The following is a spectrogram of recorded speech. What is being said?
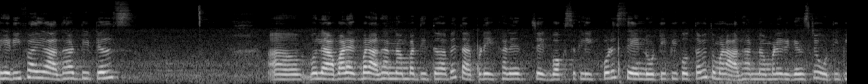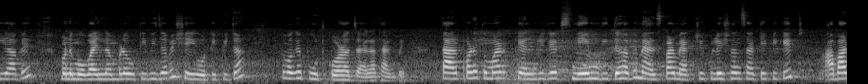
ভেরিফাই আধার ডিটেলস বলে আবার একবার আধার নাম্বার দিতে হবে, তারপরে এখানে চেক বক্সে ক্লিক করে সেন্ড ওটিপি করতে হবে। তোমার আধার নাম্বারের এগেনস্টে ওটিপি যাবে মানে মোবাইল নাম্বারে ওটিপি যাবে, সেই ওটিপিটা তোমাকে পুট করার জায়গা থাকবে। তারপরে তোমার ক্যান্ডিডেটস নেম দিতে হবে ম্যাচ পার ম্যাট্রিকুলেশন সার্টিফিকেট আবার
